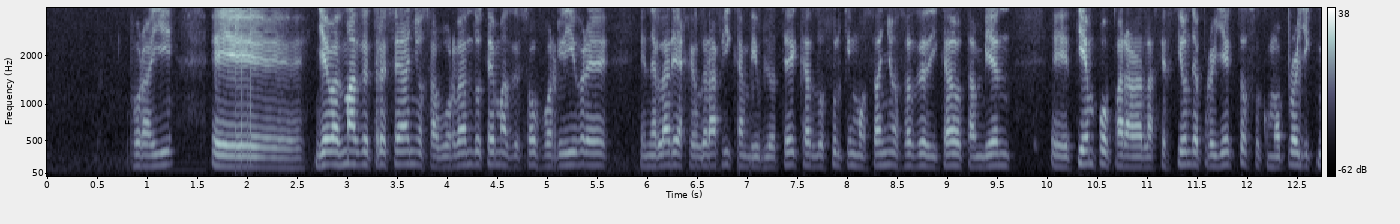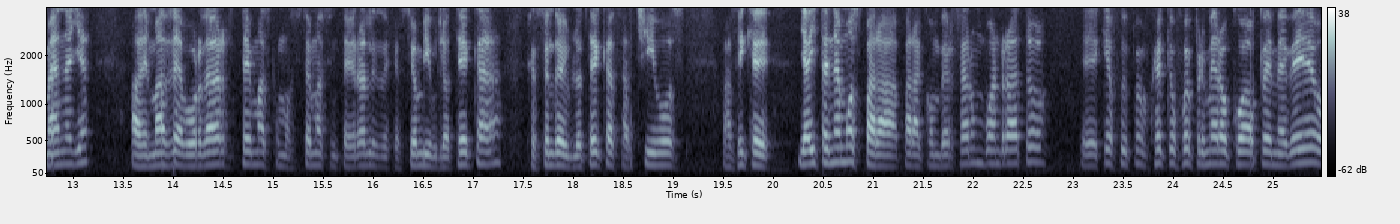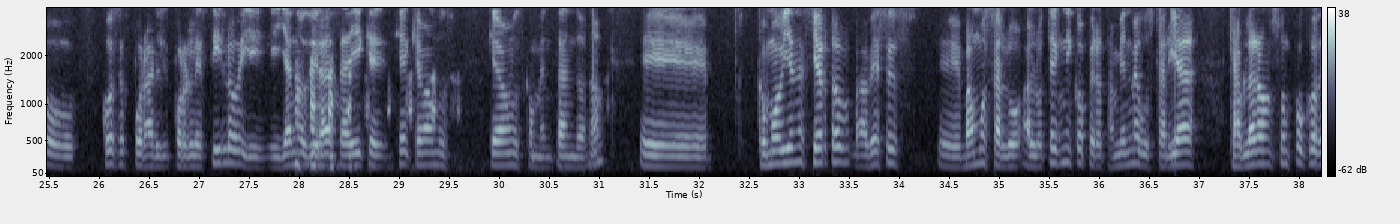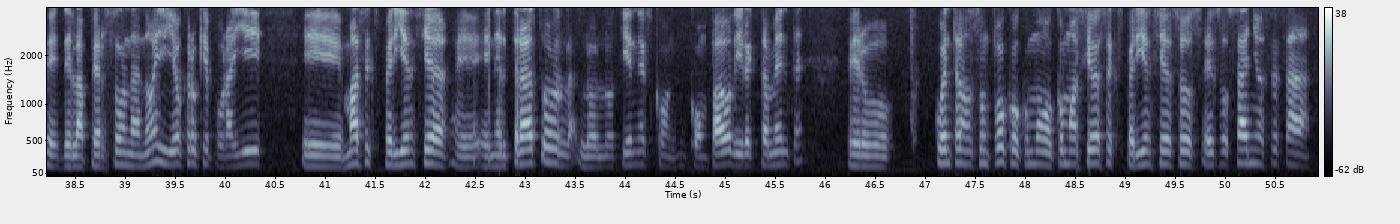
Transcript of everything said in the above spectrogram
Por ahí llevas más de 13 años abordando temas de software libre en el área geográfica, en bibliotecas. Los últimos años has dedicado también eh, tiempo para la gestión de proyectos o como project manager, además de abordar temas como sistemas integrales de gestión biblioteca, gestión de bibliotecas, archivos. Así que ya ahí tenemos para, para conversar un buen rato. Eh, ¿qué, fue, qué, fue primero Coop MB o cosas por el, por el estilo? Y, ya nos dirás ahí qué, qué, vamos, qué vamos comentando, ¿no? Eh, como bien es cierto, a veces eh, vamos a lo, a lo, técnico, pero también me gustaría que habláramos un poco de, de la persona, ¿no? Y yo creo que por allí eh, más experiencia eh, en el trato lo, lo, tienes con, con Pau directamente, pero cuéntanos un poco cómo, cómo ha sido esa experiencia, esos, esos años, esa,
